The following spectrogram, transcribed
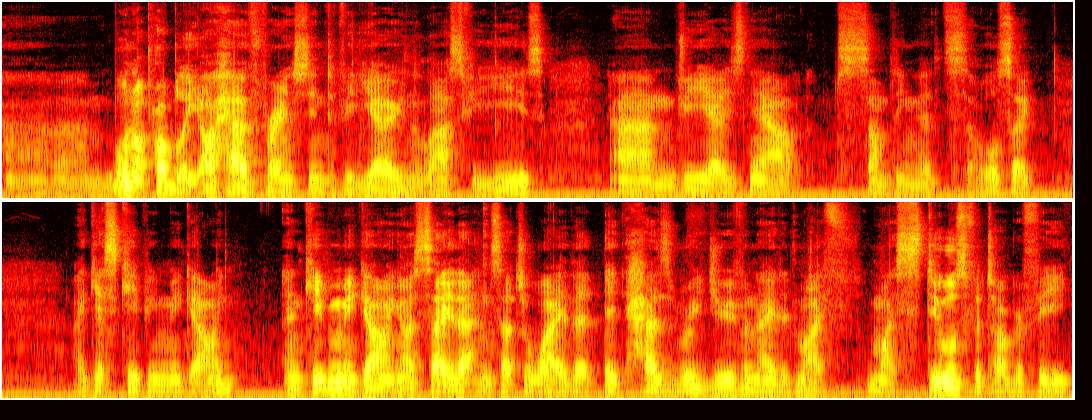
um, well, not probably. I have branched into video in the last few years. Um, video is now something that's also, I guess, keeping me going and keeping me going. I say that in such a way that it has rejuvenated my my stills photography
